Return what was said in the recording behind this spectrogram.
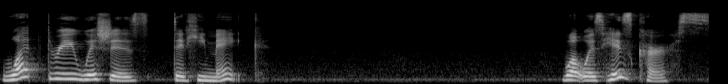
What three wishes did he make? What was his curse?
